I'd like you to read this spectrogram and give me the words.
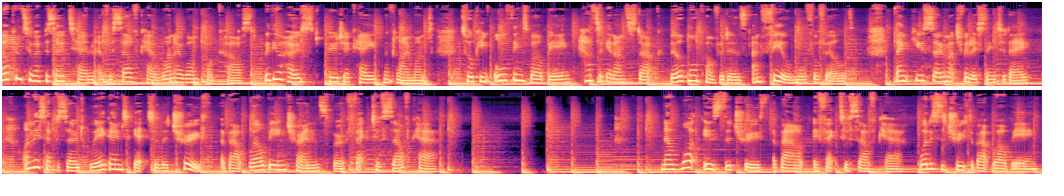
Welcome to episode 10 of the Self Care 101 podcast with your host, Pooja K. McClymont, talking all things well-being, how to get unstuck, build more confidence, and feel more fulfilled. Thank you so much for listening today. On this episode, we're going to get to the truth about well-being trends for effective self-care. Now, what is the truth about effective self care? What is the truth about well-being?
